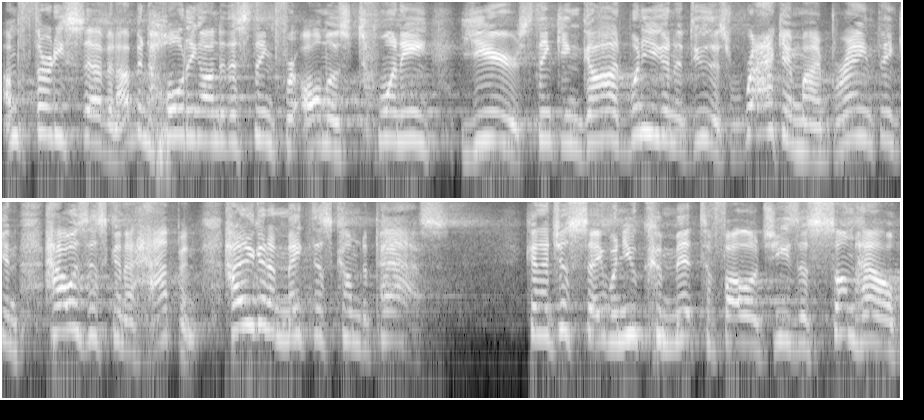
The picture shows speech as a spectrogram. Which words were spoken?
I'm 37. I've been holding on to this thing for almost 20 years, thinking, God, when are you going to do this? Racking my brain, thinking, how is this going to happen? How are you going to make this come to pass? Can I just say, when you commit to follow Jesus, somehow,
